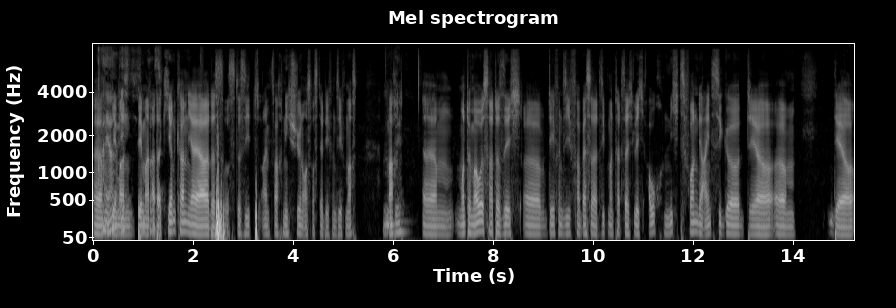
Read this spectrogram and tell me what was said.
ähm, Ah ja, den man, den man attackieren kann. Ja, ja, das ist, das sieht einfach nicht schön aus, was der defensiv macht. macht. Okay. Ähm, Montemorris hatte sich äh, defensiv verbessert, sieht man tatsächlich auch nichts von. Der einzige, der, ähm, der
